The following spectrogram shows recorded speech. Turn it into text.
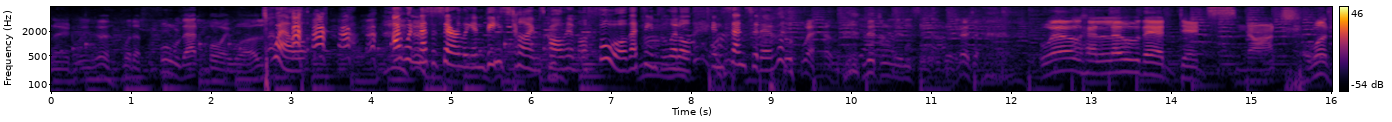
Nightwing. Uh, what a fool that boy was. Well, I wouldn't necessarily in these times call him a fool. That seems a little insensitive. well, little insensitive. Well, hello there, Deadshot. What?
